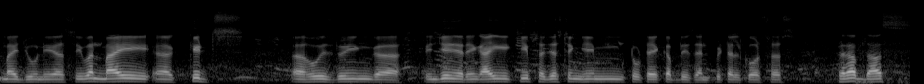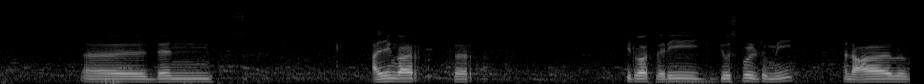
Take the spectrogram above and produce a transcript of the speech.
my juniors, even my kids uh, who is doing uh, engineering, I keep suggesting him to take up these NPTEL courses. Pratap Das, uh, then Iyengar sir. It was very useful to me, and all,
